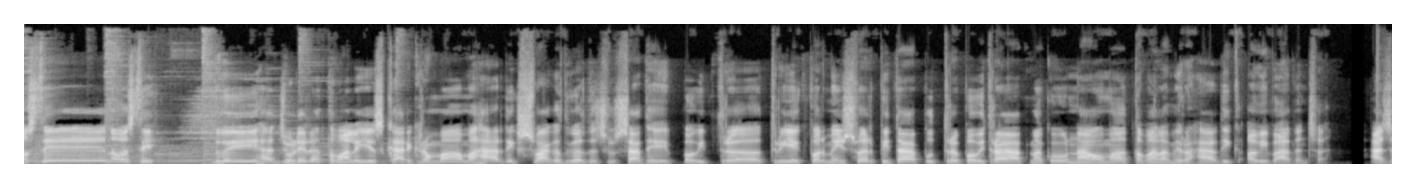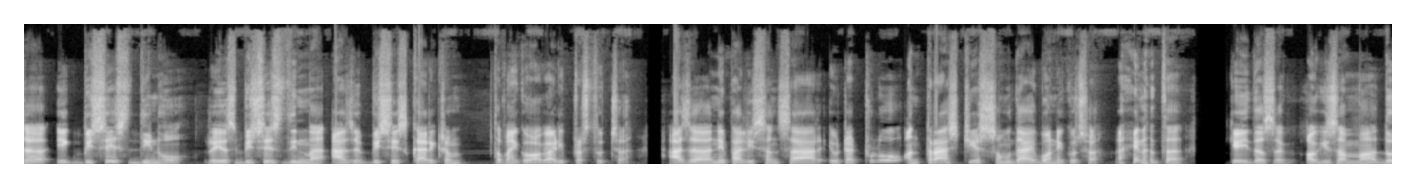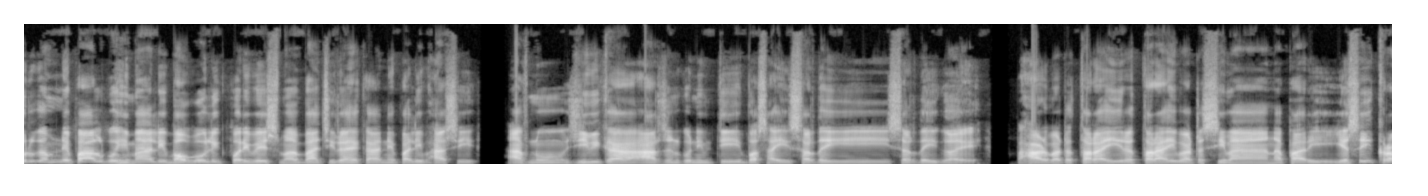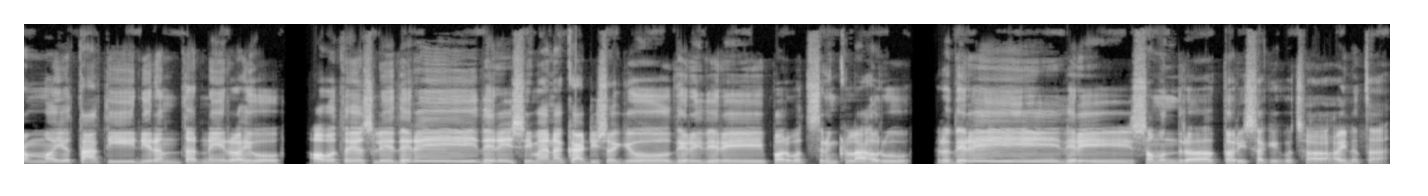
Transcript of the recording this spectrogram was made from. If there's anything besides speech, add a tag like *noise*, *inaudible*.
नमस्ते नमस्ते। दुवै हात जोडेर तपाईँलाई यस कार्यक्रममा म हार्दिक स्वागत गर्दछु। साथै पवित्र त्रिएक परमेश्वर पिता पुत्र पवित्र आत्माको नाउँमा तपाईँलाई मेरो हार्दिक अभिवादन छ। आज एक विशेष दिन हो र यस विशेष दिनमा आज विशेष कार्यक्रम तपाईँको अगाडि प्रस्तुत छ। आज नेपाली संसार एउटा ठुलो अन्तर्राष्ट्रिय समुदाय बनेको छ *laughs* होइन त? केही दशक अघिसम्म दुर्गम नेपालको हिमाली भौगोलिक परिवेशमा बाँचिरहेका नेपाली भाषी आफ्नो जीविका आर्जनको निम्ति बसाई सर्दै सर्दै गए। पहाडबाट तराई र तराईबाट सिमाना पारी। यसै क्रममा यो ताती निरन्तर नै रह्यो। अब त यसले धेरै धेरै सिमाना काटिसक्यो। धेरै धेरै पर्वत श्रृङ्खलाहरू र धेरै धेरै समुद्र तरिसकेको छ होइन त?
